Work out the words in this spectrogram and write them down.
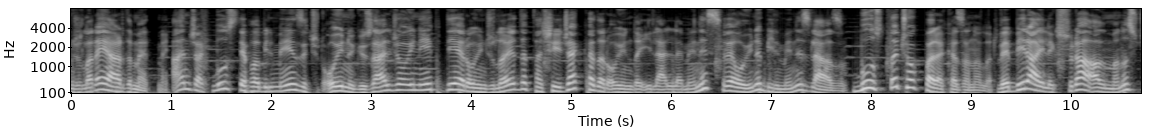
oyunculara yardım etmek. Ancak boost yapabilmeniz için oyunu güzelce oynayıp diğer oyuncuları da taşıyacak kadar oyunda ilerlemeniz ve oyunu bilmeniz lazım. Boost'ta çok para kazanılır ve bir aylık süre almanız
